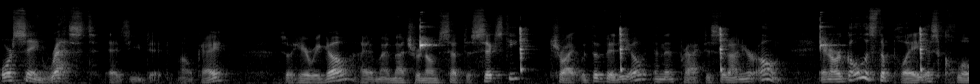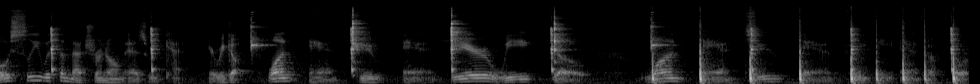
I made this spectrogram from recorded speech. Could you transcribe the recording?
or saying rest as you did, okay? So here we go. I have my metronome set to 60. Try it with the video and then practice it on your own. And our goal is to play as closely with the metronome as we can. Here we go. One and two and here we go. One and two and three and a four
